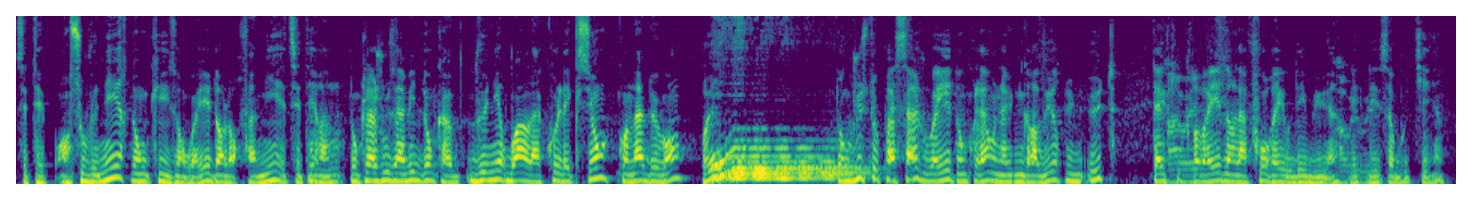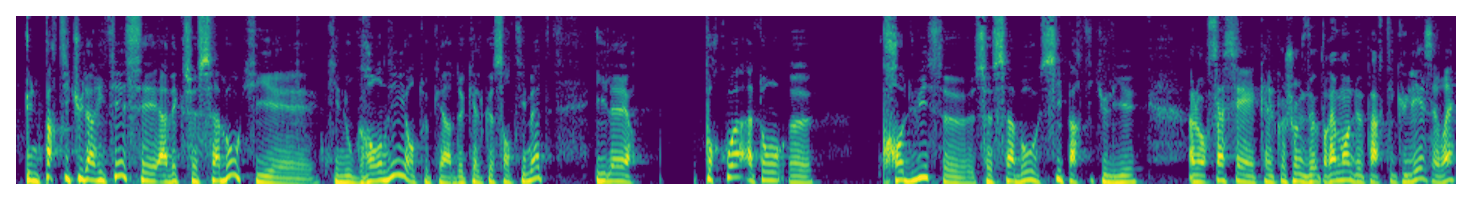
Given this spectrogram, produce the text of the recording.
c'était en souvenir, donc ils envoyaient dans leur famille, etc. Donc là, je vous invite donc à venir voir la collection qu'on a devant. Oui. Donc juste au passage, vous voyez, donc là, on a une gravure d'une hutte telle qu'ils travaillaient dans la forêt au début, hein, les, les sabotiers. hein. Une particularité, c'est avec ce sabot qui, est, qui nous grandit, en tout cas, de quelques centimètres. Hilaire, pourquoi a-t-on euh, produit ce, ce sabot si particulier Alors ça, c'est quelque chose de vraiment de particulier, c'est vrai.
